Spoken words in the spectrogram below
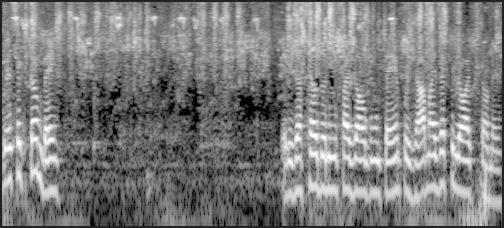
E esse aqui também. Ele já saiu do ninho faz algum tempo já, mas é filhote também.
